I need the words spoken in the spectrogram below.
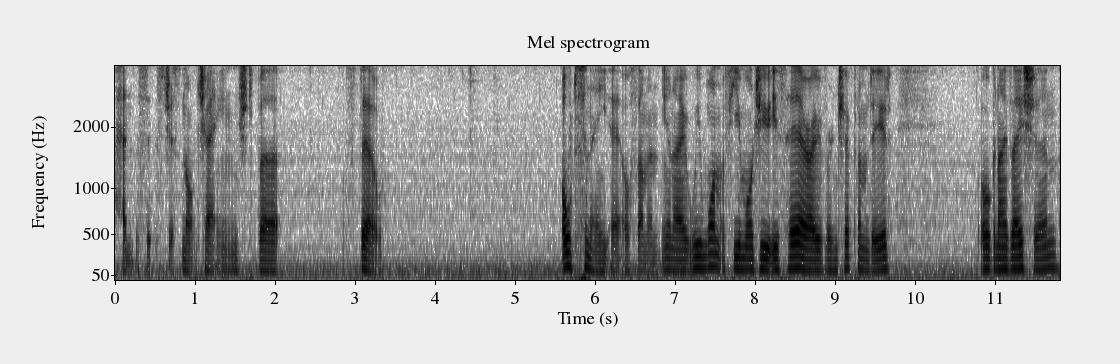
Hence, it's just not changed, but still. Alternate it or something, you know, we want a few more duties here over in Chippenham, dude. Organisation.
